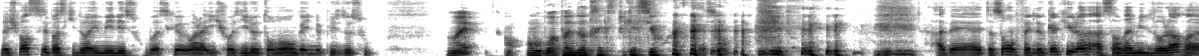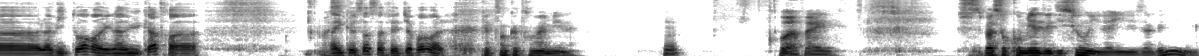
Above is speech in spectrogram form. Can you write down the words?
Mais je pense que c'est parce qu'il doit aimer les sous, parce que voilà, il choisit le tournoi où on gagne le plus de sous. Ouais, on voit pas d'autres explications. ah ben, de toute façon, on fait le calcul, hein. À 120 000 dollars, la victoire, il en a eu 4. Rien que ça, ça fait déjà pas mal. 480 000. Hmm. Ouais, enfin, je sais pas sur combien d'éditions il, il les a gagnés, mais...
